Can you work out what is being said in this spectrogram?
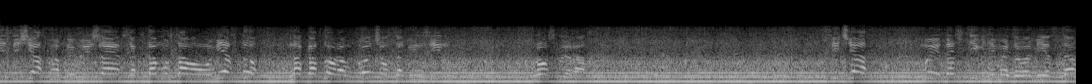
И сейчас мы приближаемся к тому самому месту, на котором кончился бензин в прошлый раз. Сейчас мы достигнем этого места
